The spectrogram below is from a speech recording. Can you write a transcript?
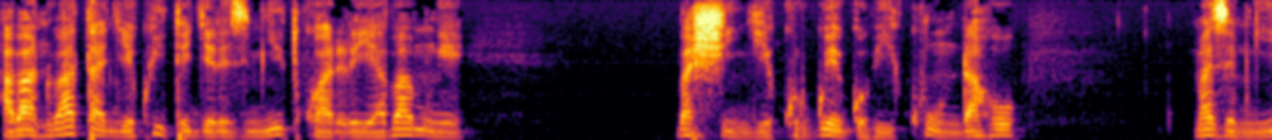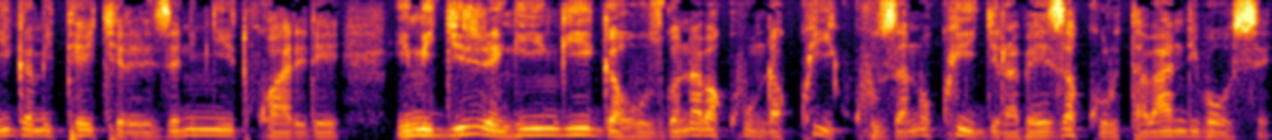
abantu batangiye kwitegereza imyitwarire ya bamwe bashingiye ku rwego bikundaho maze mu iyigamitekerereze n'imyitwarire imigirire nk'iyi ngiyi igahuzwa n'abakunda kwikuza no kwigira beza kuruta abandi bose.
